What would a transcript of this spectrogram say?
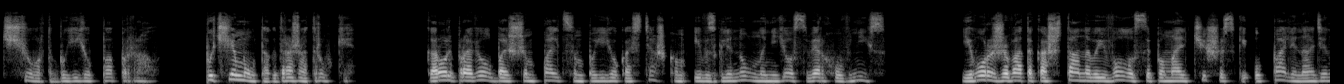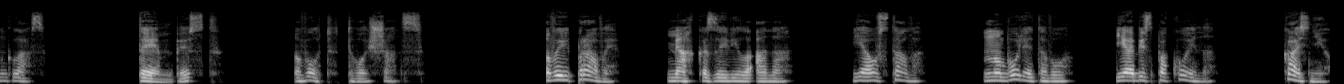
Черт бы ее побрал! Почему так дрожат руки? Король провел большим пальцем по ее костяшкам и взглянул на нее сверху вниз. Его рыжевато-каштановые волосы по-мальчишески упали на один глаз. «Темпест, вот твой шанс». «Вы правы», — мягко заявила она. «Я устала. Но более того, я обеспокоена. Казнью».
